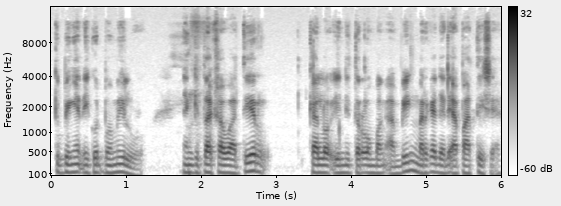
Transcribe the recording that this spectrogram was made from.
kepingin ikut pemilu. Yang kita khawatir kalau ini terombang-ambing, mereka jadi apatis ya.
